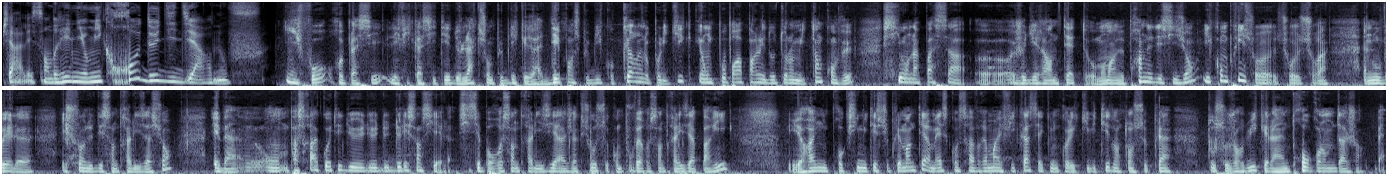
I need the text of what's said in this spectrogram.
Pierre Alessandrini au micro de Didier Arnoux il faut replacer l'efficacité de l'action publique et de la dépense publique au cœur de nos politiques et on pourra parler d'autonomie tant qu'on veut. Si on n'a pas ça, euh, je dirais, en tête au moment de prendre des décisions, y compris sur, sur, un, nouvel euh, échelon de décentralisation, eh ben, euh, on passera à côté de, de, l'essentiel. Si c'est pour recentraliser à Ajaccio ce qu'on pouvait recentraliser à Paris, il y aura une proximité supplémentaire. Mais est-ce qu'on sera vraiment efficace avec une collectivité dont on se plaint tous aujourd'hui qu'elle a un trop grand nombre d'agents? Ben,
